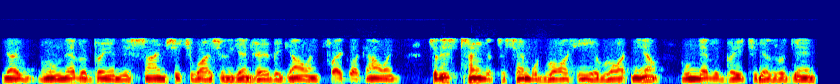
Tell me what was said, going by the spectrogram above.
you know, we'll never be in this same situation again. Herbie going, Flegler going. So this team that's assembled right here, right now, will never be together again.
